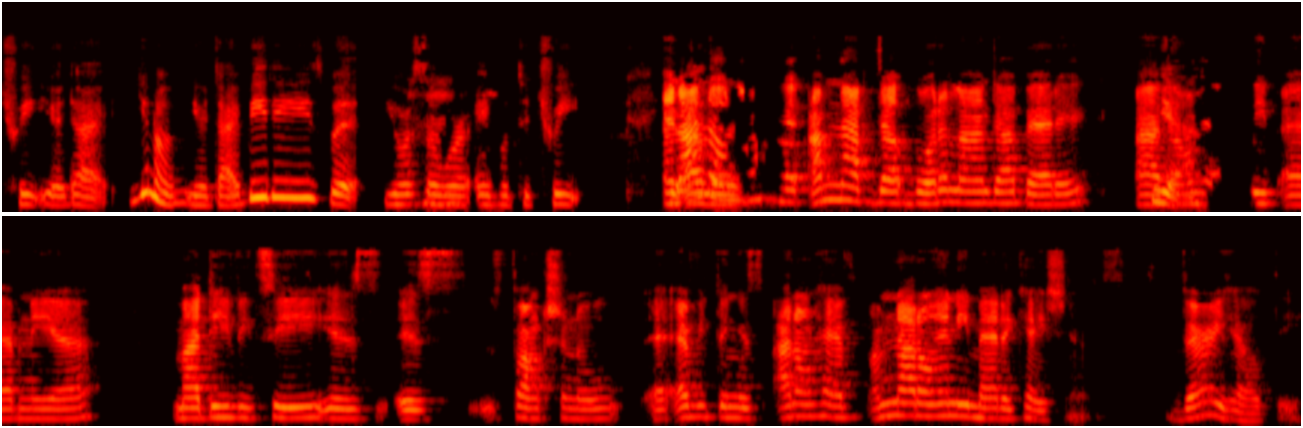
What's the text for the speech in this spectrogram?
treat your diet, you know, your diabetes, but you also mm-hmm. were able to treat and I know I'm not borderline diabetic. I yeah. don't have sleep apnea. My DVT is is functional. Everything is. I don't have. I'm not on any medications. Very healthy.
